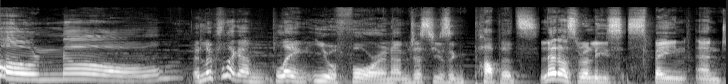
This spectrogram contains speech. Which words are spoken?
Oh no. It looks like I'm playing EU4 and I'm just using puppets. Let us release Spain and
